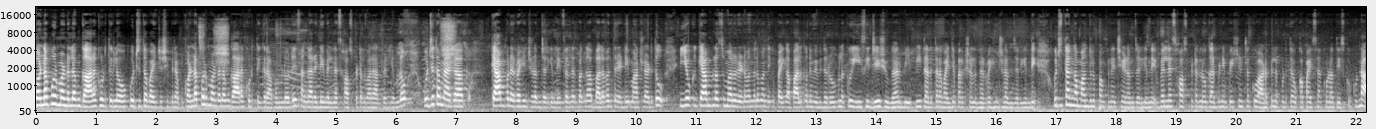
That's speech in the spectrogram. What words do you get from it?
కొండపూర్ మండలం గారకుర్తిలో ఉచిత వైద్య శిబిరం. కొండపూర్ మండలం గారకుర్తి గ్రామంలోని సంగారెడ్డి వెల్నెస్ హాస్పిటల్ వారి ఆధ్వర్యంలో ఉచిత మెగా క్యాంపు నిర్వహించడం జరిగింది. ఈ సందర్భంగా బలవంత్ రెడ్డి మాట్లాడుతూ ఈ యొక్క క్యాంపులో సుమారు రెండు వందల మందికి పైగా పాల్గొని వివిధ రోగులకు ఈసీజీ షుగర్ బీపీ తదితర వైద్య పరీక్షలు నిర్వహించడం జరిగింది. ఉచితంగా మందులు పంపిణీ చేయడం జరిగింది. వెల్నెస్ హాస్పిటల్లో గర్భిణీ పేషెంట్లకు ఆడపిల్ల పుడితే ఒక పైసా కూడా తీసుకోకుండా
